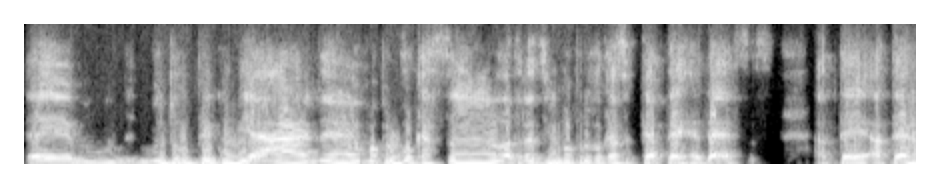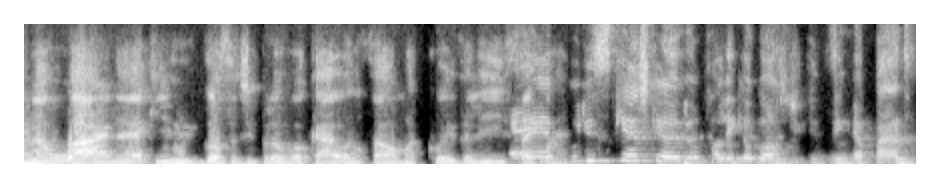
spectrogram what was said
é, muito peculiar, né? Uma provocação, ela trazia uma provocação, porque a Terra é dessas. A terra, a terra não, o ar, né? Que gosta de provocar, lançar uma coisa ali e sai é, correndo. Por isso que acho que eu, eu falei que eu gosto de desencapado.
